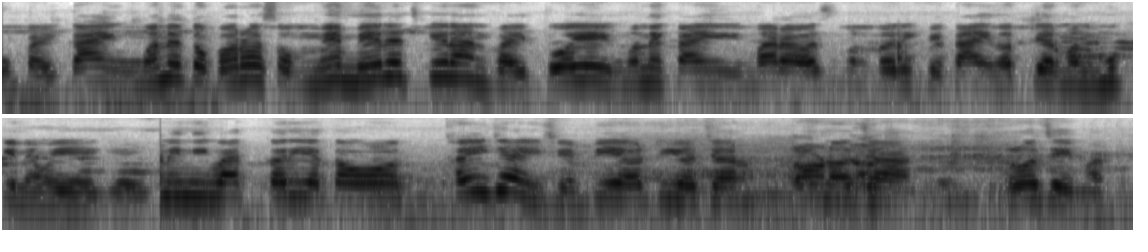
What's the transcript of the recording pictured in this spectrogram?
ઉપાય કાંઈ મને તો ભરોસો, મેં મેરેજ કર્યા ને ભાઈ, તોય મને કાંઈ મારા હસબન્ડ તરીકે કાંઈ અત્યારે મને મૂકીને વહી ગયા પાણીની વાત કરીએ તો થઈ જાય છે બે અઢી હજાર, ત્રણ હજાર રોજે માટે.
